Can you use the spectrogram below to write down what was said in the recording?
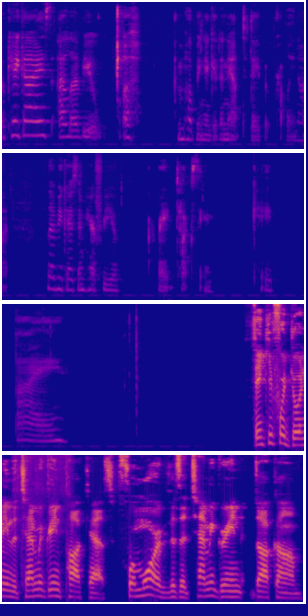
Okay, guys, I love you. Oh, I'm hoping I get a nap today, but probably not. I love you guys. I'm here for you. All right, talk soon. Okay, bye. Thank you for joining the Tami Green podcast. For more, visit tamigreen.com.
